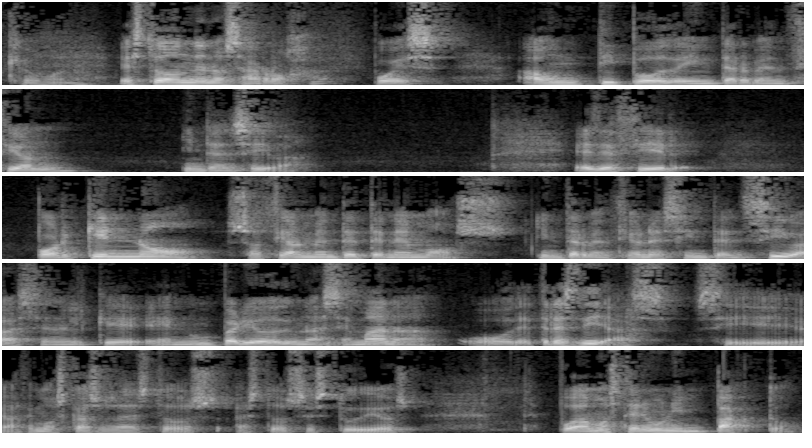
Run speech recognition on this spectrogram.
Qué bueno. ¿Esto dónde nos arroja? Pues a un tipo de intervención intensiva. Es decir, ¿por qué no socialmente tenemos intervenciones intensivas en el que en un periodo de una semana o de tres días, si hacemos casos a estos, a estos estudios, podamos tener un impacto?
